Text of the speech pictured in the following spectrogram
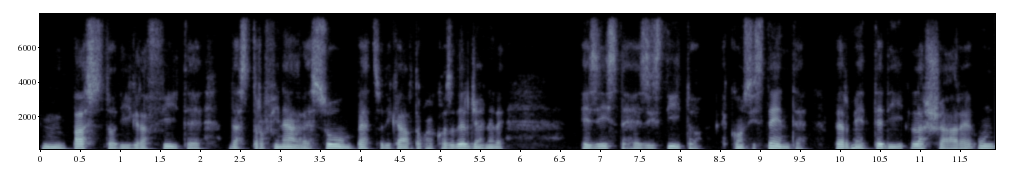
mh, pasto di graffite da strofinare su un pezzo di carta o qualcosa del genere, esiste, è esistito, è consistente, permette di lasciare un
